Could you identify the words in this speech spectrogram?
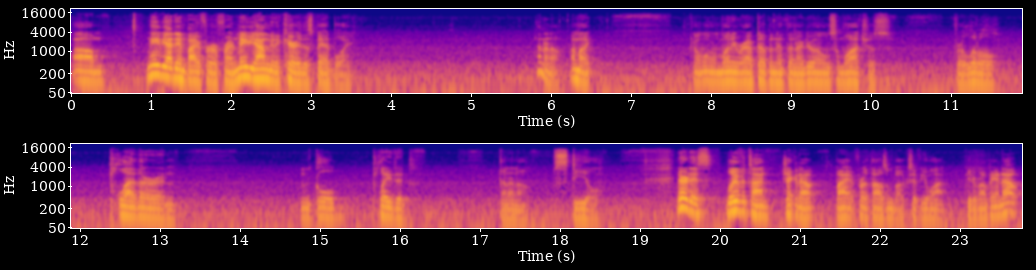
Um, maybe I didn't buy it for a friend. Maybe I'm going to carry this bad boy. I don't know. I might. Got more money wrapped up in it than I do on some watches. For a little pleather and gold plated, I don't know, steel. There it is. Louis Vuitton. Check it out. Buy it for a thousand bucks if you want. Peter Von Panda out.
